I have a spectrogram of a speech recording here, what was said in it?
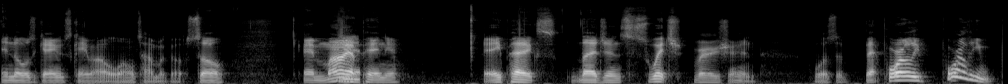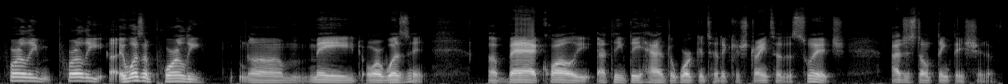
and those games came out a long time ago. So, in my yeah. opinion, Apex Legends Switch version was a bad, poorly, poorly, poorly, poorly. Uh, it wasn't poorly um, made or wasn't a bad quality. I think they had to work into the constraints of the Switch. I just don't think they should have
